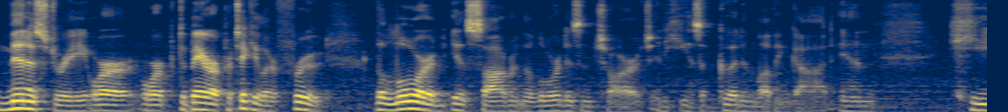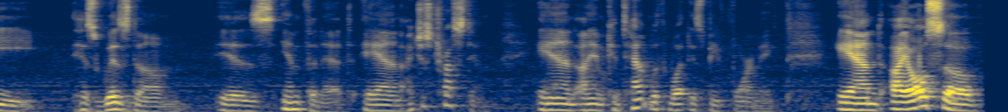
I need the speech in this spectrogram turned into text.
ministry or or to bear a particular fruit. The Lord is sovereign. The Lord is in charge, and He is a good and loving God, and He His wisdom is infinite, and I just trust Him, and I am content with what is before me, and I also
